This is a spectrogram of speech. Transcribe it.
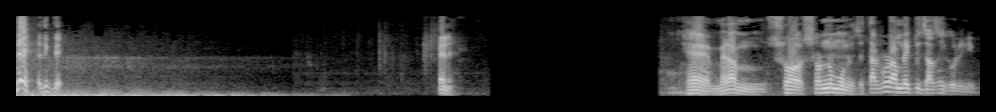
দে এদিক দে। হ্যাঁ ম্যাডাম স্বর্ণ মনে হচ্ছে। তারপর আমরা একটু যাচাই করে নিব।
